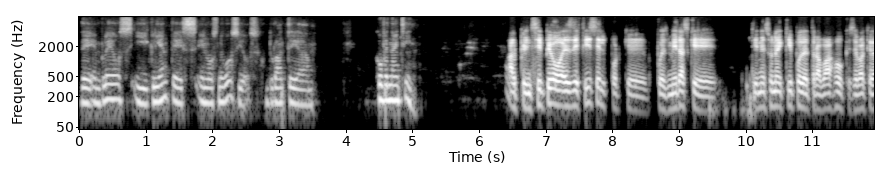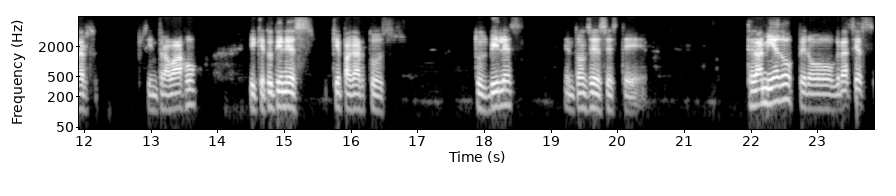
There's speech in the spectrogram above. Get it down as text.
de empleos y clientes en los negocios durante um, COVID-19? Al principio es difícil porque pues miras que tienes un equipo de trabajo que se va a quedar sin trabajo y que tú tienes que pagar tus tus biles. Entonces, este te da miedo, pero gracias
